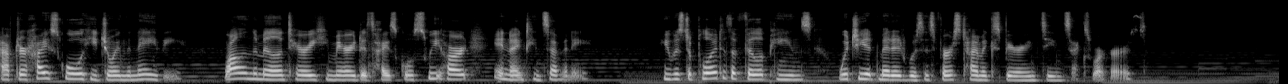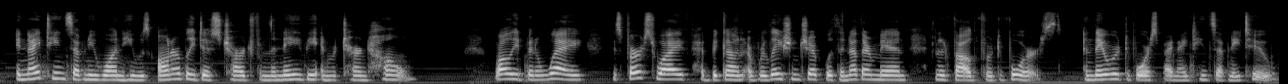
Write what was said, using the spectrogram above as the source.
After high school, he joined the Navy. While in the military, he married his high school sweetheart in 1970. He was deployed to the Philippines, which he admitted was his first time experiencing sex workers. In 1971, he was honorably discharged from the Navy and returned home. While he'd been away, his first wife had begun a relationship with another man and had filed for divorce, and they were divorced by 1972.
